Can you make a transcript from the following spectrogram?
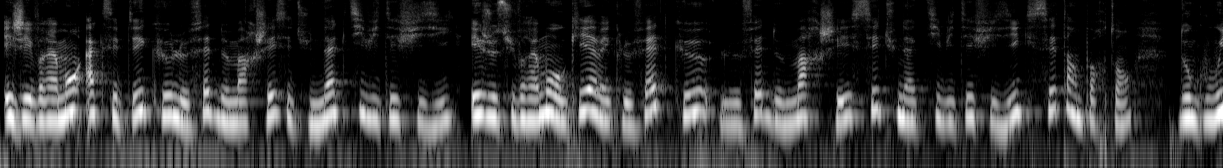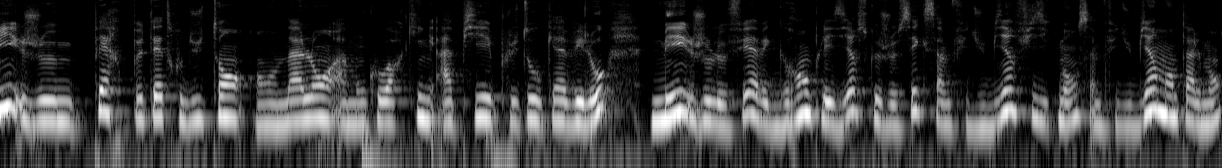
et j'ai vraiment accepté que le fait de marcher, c'est une activité physique et je suis vraiment OK avec le fait que le fait de marcher, c'est une activité physique, c'est important. Donc oui, je perds peut-être du temps en allant à mon coworking à pied plutôt qu'à vélo, mais je le fais avec grand plaisir parce que je sais que ça me fait du bien physiquement, ça me fait du bien mentalement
